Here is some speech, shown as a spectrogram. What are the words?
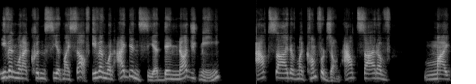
Even when I couldn't see it myself, even when I didn't see it, they nudged me outside of my comfort zone, outside of my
